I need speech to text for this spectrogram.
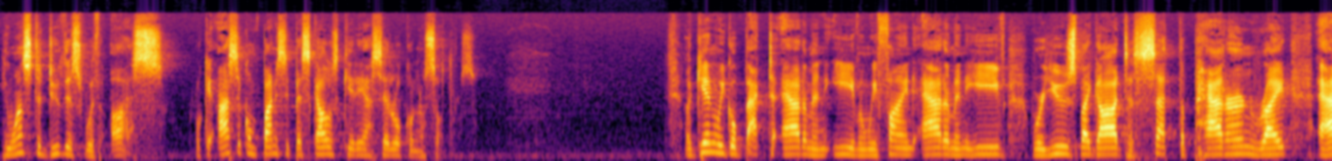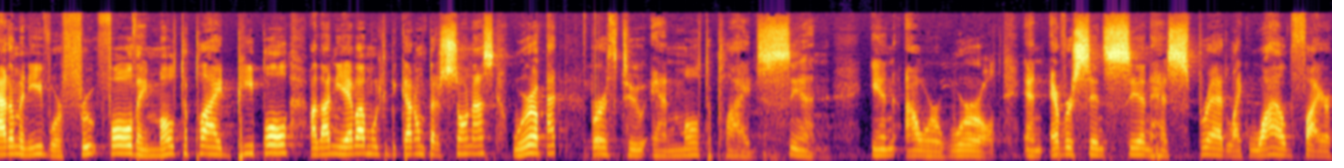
He wants to do this with us. Lo que hace con panes y pescados quiere hacerlo con nosotros. Again, we go back to Adam and Eve, and we find Adam and Eve were used by God to set the pattern, right? Adam and Eve were fruitful, they multiplied people. Adán y Eva multiplicaron personas, were at birth to, and multiplied sin in our world. And ever since sin has spread like wildfire,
